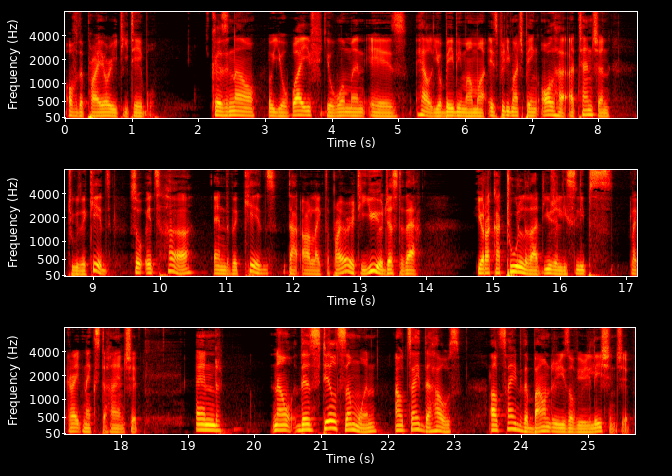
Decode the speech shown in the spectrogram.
of the priority table. Because now your wife, your woman is, hell, your baby mama is pretty much paying all her attention to the kids. So it's her and the kids that are like the priority. You, you're just there. You're a katul that usually sleeps like right next to her and shit. And now there's still someone outside the house, outside the boundaries of your relationship,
